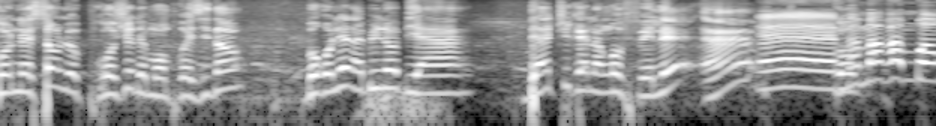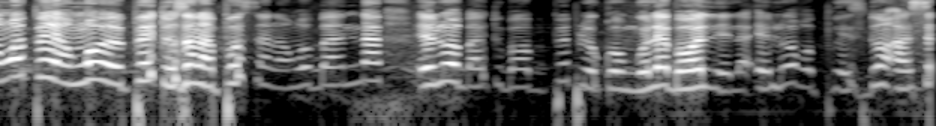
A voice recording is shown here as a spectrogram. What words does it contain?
connaissant le projet de mon président, Borolien Nabino bien. Truc à l'ango fêlé, hein? Eh, Ko- ma makambo yango mpe yango oyo mpe toza na mposa nango banda elo bato bapeuple congolais baolela eloko président ase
